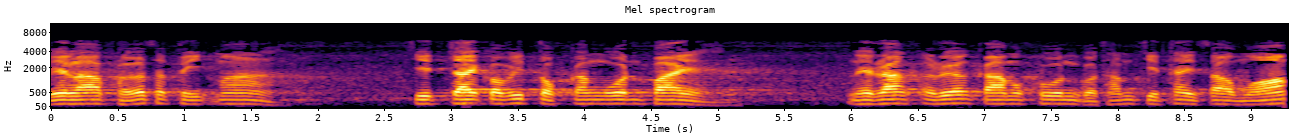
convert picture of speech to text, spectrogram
เวลาเผลอสติมา จิตใจก็วิตกกังวลไป ในร่างเรื่องกามคุณก็ทำจิตให้เศร้าหมอง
